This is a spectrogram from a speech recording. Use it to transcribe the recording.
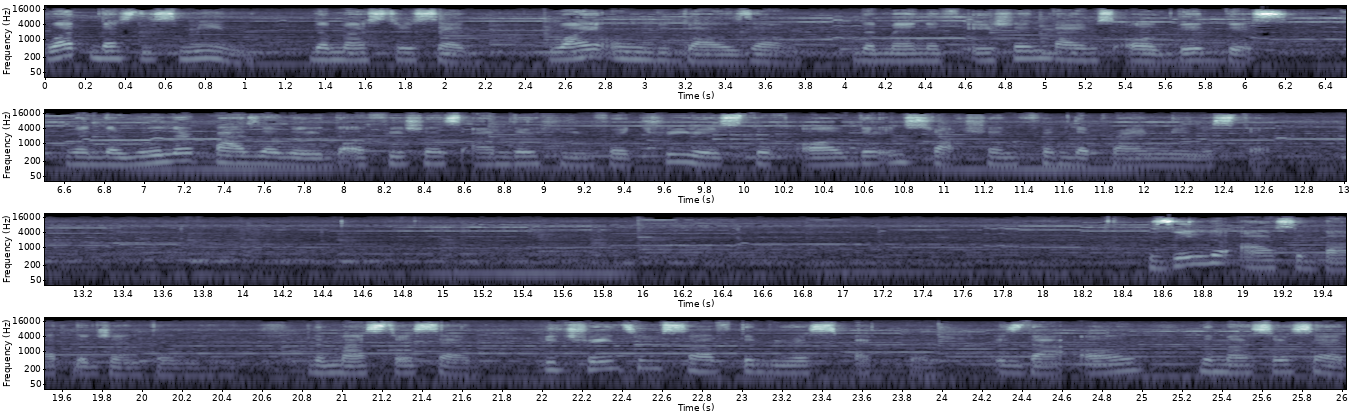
What does this mean? The master said, Why only Gao Zong? The men of ancient times all did this. When the ruler passed away, the officials under him for three years took all their instruction from the prime minister. Zilu asked about the gentleman. The master said, He trains himself to be respectful. Is that all? The master said,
